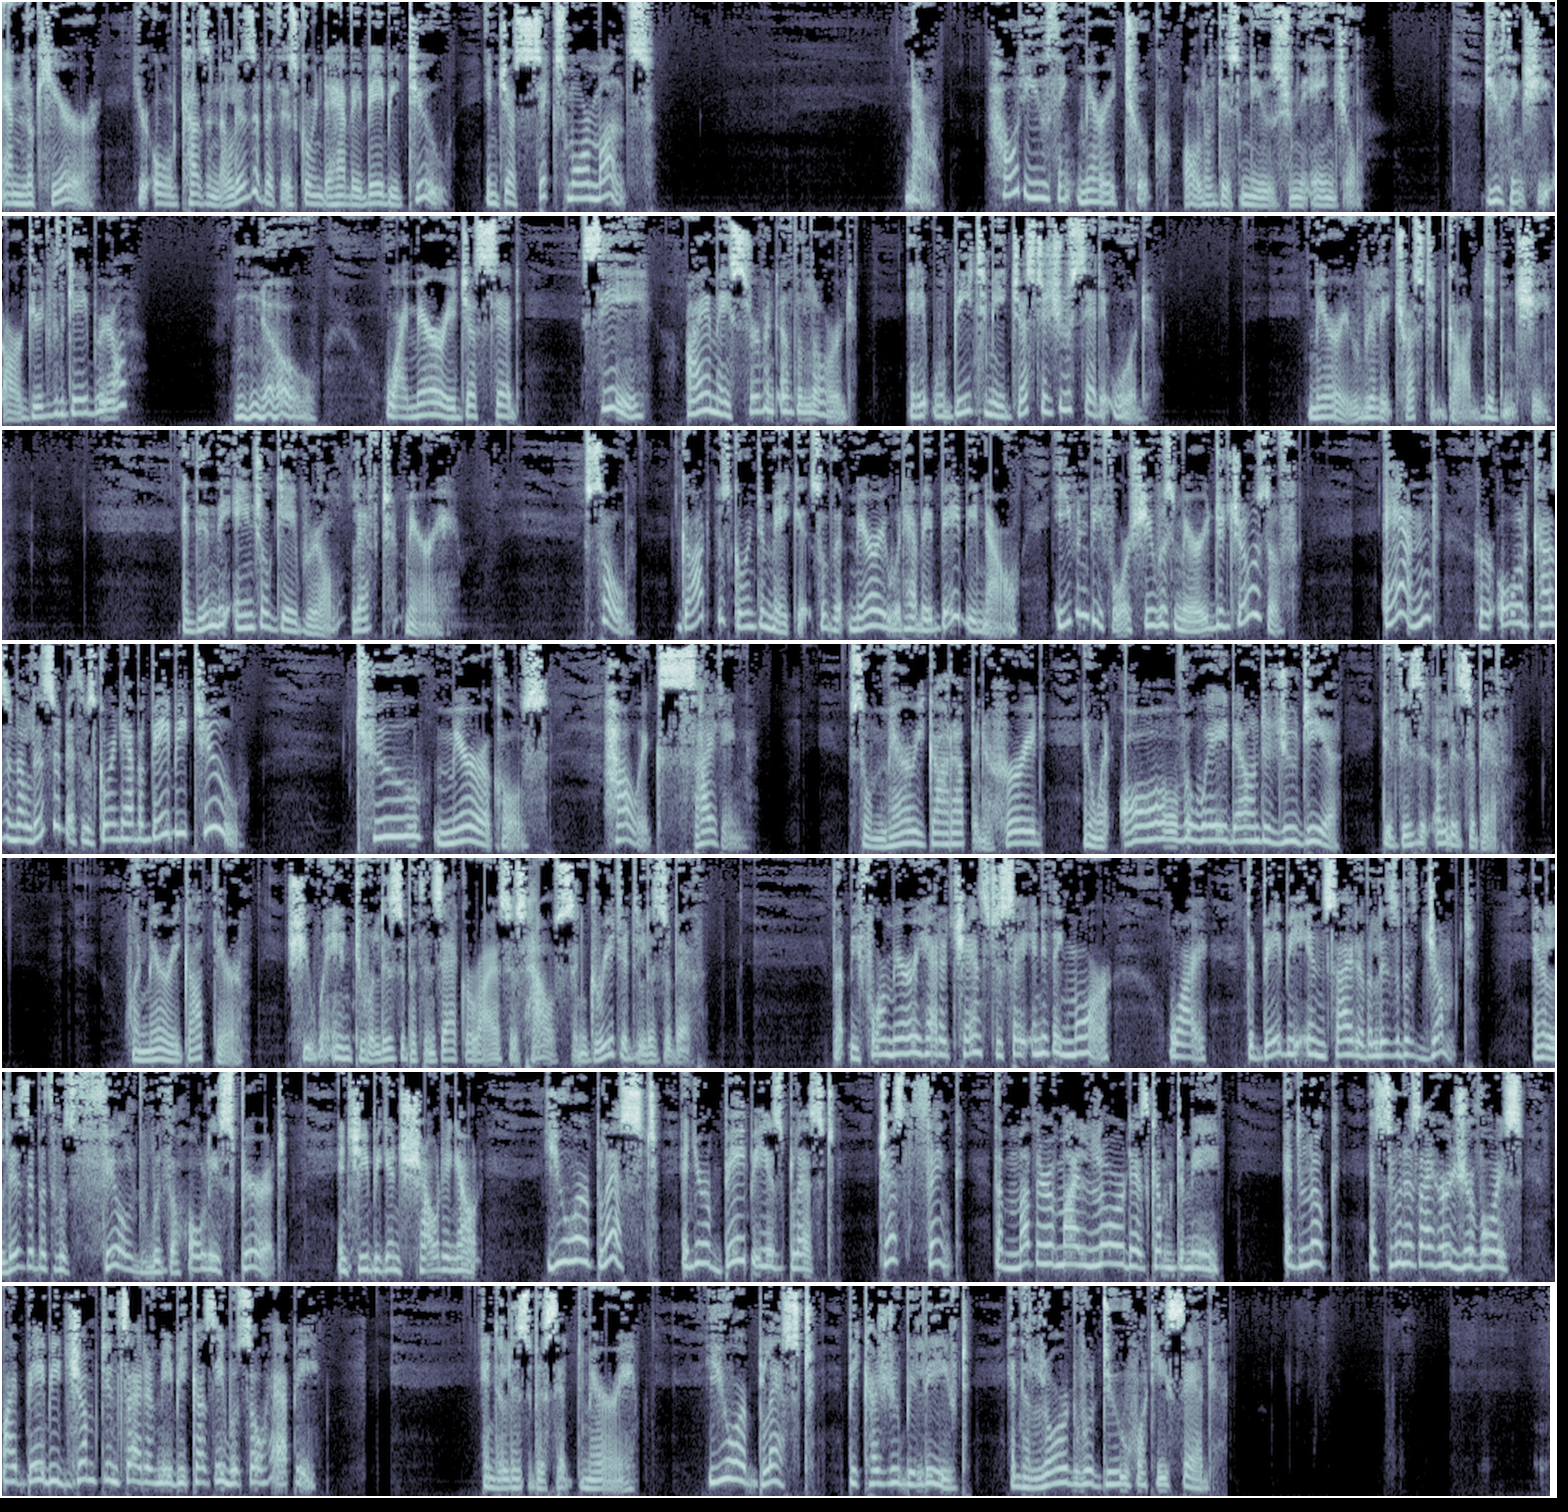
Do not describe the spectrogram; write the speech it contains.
And look here, your old cousin Elizabeth is going to have a baby too, in just six more months. Now, how do you think Mary took all of this news from the angel? Do you think she argued with Gabriel? No. Why, Mary just said, See, I am a servant of the Lord and it will be to me just as you said it would. Mary really trusted God, didn't she? And then the angel Gabriel left Mary. So, God was going to make it so that Mary would have a baby now, even before she was married to Joseph. And her old cousin Elizabeth was going to have a baby too. Two miracles. How exciting. So Mary got up and hurried and went all the way down to Judea to visit Elizabeth. When Mary got there, she went into Elizabeth and Zacharias' house and greeted Elizabeth. But before Mary had a chance to say anything more, why, the baby inside of Elizabeth jumped, and Elizabeth was filled with the Holy Spirit, and she began shouting out, You are blessed, and your baby is blessed. Just think, the mother of my Lord has come to me. And look, as soon as I heard your voice, my baby jumped inside of me because he was so happy. And Elizabeth said to Mary, You are blessed because you believed, and the Lord will do what he said.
